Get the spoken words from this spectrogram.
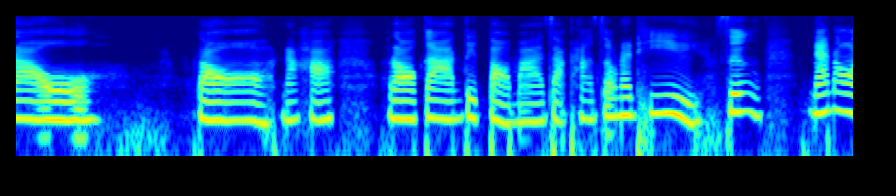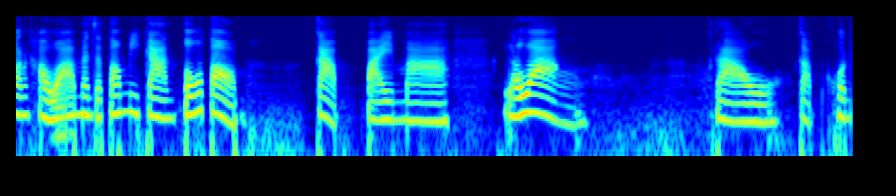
เรารอนะคะ รอการติดต่อมาจากทางเจ้าหน้าที่ ซึ่งแน่นอนค่ะว่ามันจะต้องมีการโต้ตอบ กลับไปมาระหว่างเรากับคน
